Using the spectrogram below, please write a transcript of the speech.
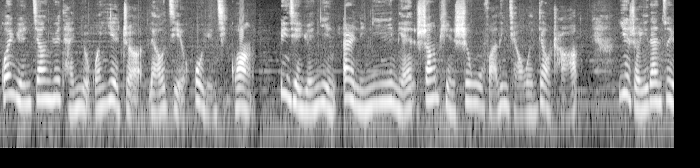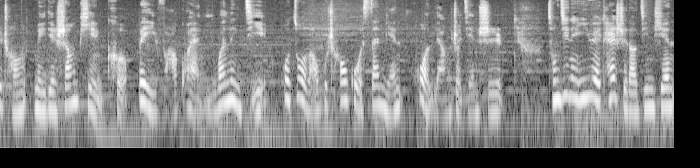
官员将约谈有关业者，了解货源情况，并且援引二零一一年商品事务法令条文调查。业者一旦罪成，每件商品可被罚款一万令吉，或坐牢不超过三年，或两者兼施。从今年一月开始到今天，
